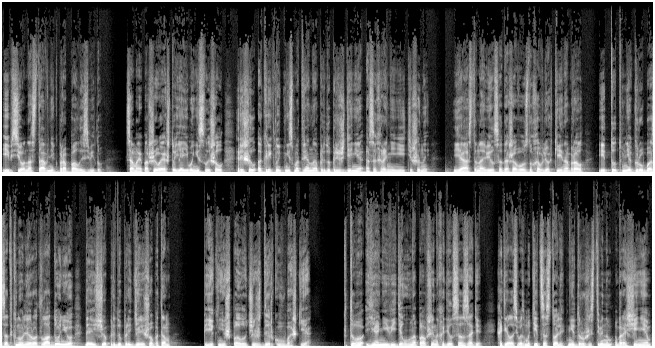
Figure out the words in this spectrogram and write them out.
и все, наставник пропал из виду. Самое паршивое, что я его не слышал, решил окрикнуть, несмотря на предупреждение о сохранении тишины. Я остановился, даже воздуха в легкие набрал, и тут мне грубо заткнули рот ладонью, да еще предупредили шепотом «Пикнешь, получишь дырку в башке». Кто, я не видел, напавший находился сзади. Хотелось возмутиться столь недружественным обращением,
